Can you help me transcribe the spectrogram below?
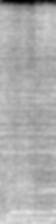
Shake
